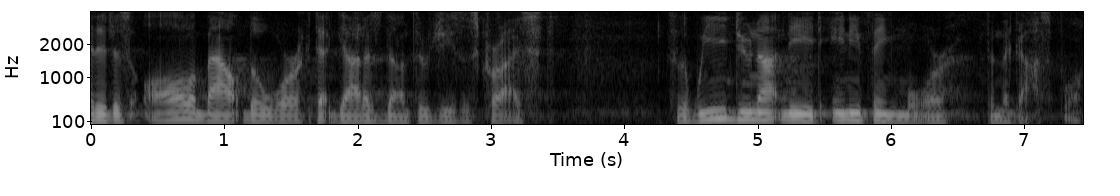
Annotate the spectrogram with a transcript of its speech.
that it is all about the work that God has done through Jesus Christ. So that we do not need anything more than the gospel.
